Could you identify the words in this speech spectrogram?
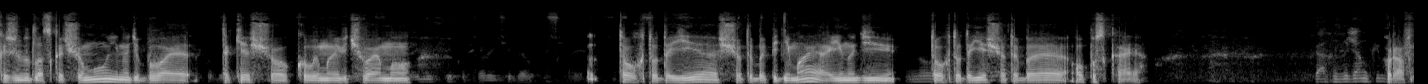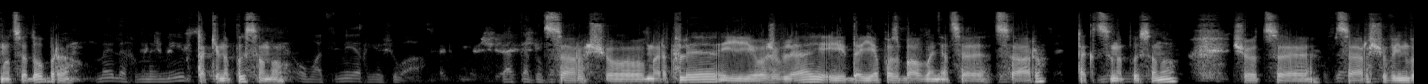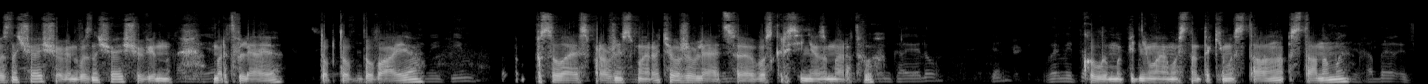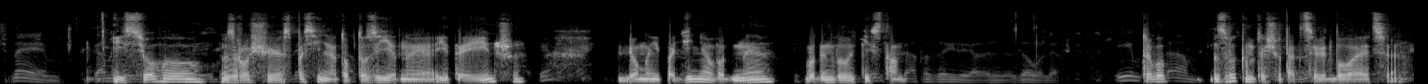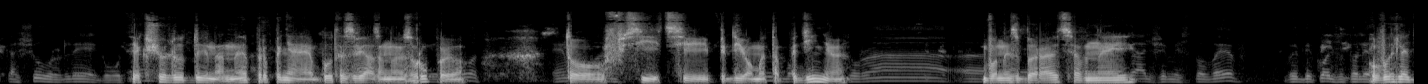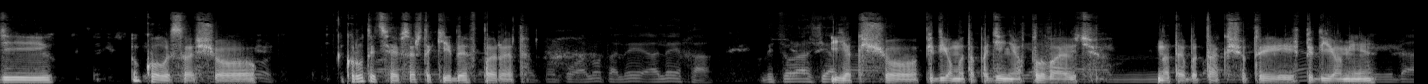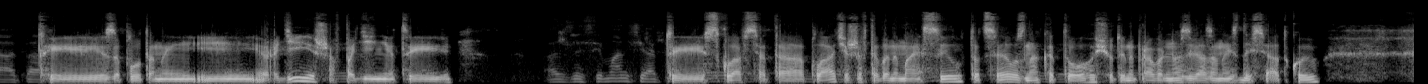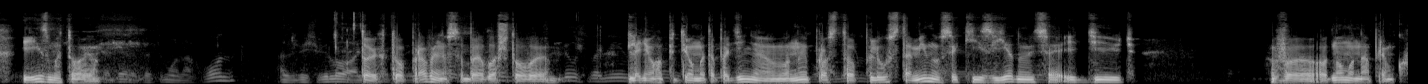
Скажіть, будь ласка, чому іноді буває таке, що коли ми відчуваємо того, хто дає, що тебе піднімає, а іноді того, хто дає, що тебе опускає? Раф, ну це добре. Так і написано. Цар, що вмертвлює і оживляє, і дає позбавлення. Це цар, так це написано. Що це цар, що він визначає, що він визначає, що він мертвляє, тобто вбиває, посилає справжню смерть, оживляє це воскресіння з мертвих. Коли ми піднімаємось над такими станами, і з цього зрощує спасіння, тобто з'єднує і те, і інше, підйоми і падіння в одне в один великий стан. Треба звикнути, що так це відбувається. Якщо людина не припиняє бути зв'язаною з групою, то всі ці підйоми та падіння вони збираються в неї у вигляді колеса, що крутиться і все ж таки йде вперед. Якщо підйоми та падіння впливають на тебе так, що ти в підйомі. Ти заплутаний і радієш, а в падінні ти, ти склався та плачеш, а в тебе немає сил, то це ознака того, що ти неправильно зв'язаний з десяткою і з метою. Той, хто правильно себе влаштовує, для нього підйоми та падіння вони просто плюс та мінус, які з'єднуються і діють в одному напрямку.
